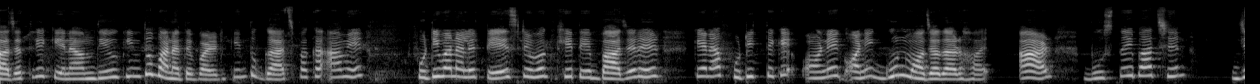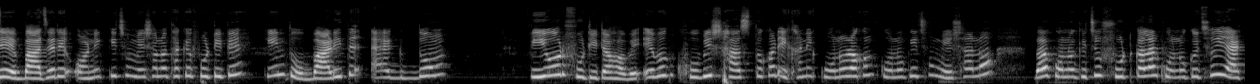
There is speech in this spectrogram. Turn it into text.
বাজার থেকে কেনা আম দিয়েও কিন্তু বানাতে পারেন। কিন্তু গাছ পাকা আমে ফুটি বানালে টেস্ট এবং খেতে বাজারের কেনা ফুটির থেকে অনেক অনেক গুণ মজাদার হয়। আর বুঝতেই পারছেন যে বাজারে অনেক কিছু মেশানো থাকে ফুটিতে, কিন্তু বাড়িতে একদম পিওর ফুটিটা হবে এবং খুবই স্বাস্থ্যকর। এখানে কোনো রকম কোনো কিছু মেশানো বা কোনো কিছু ফুড কালার কোনো কিছুই অ্যাড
